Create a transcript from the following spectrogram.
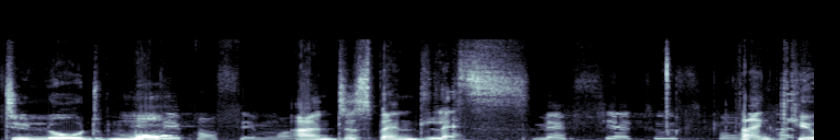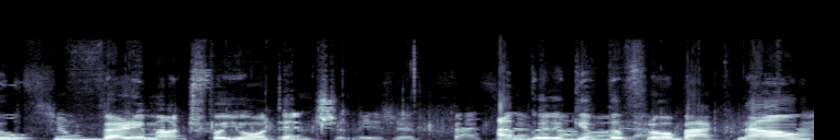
to load more, and to spend less. Thank you very much for your attention. I'm going to give the floor back now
